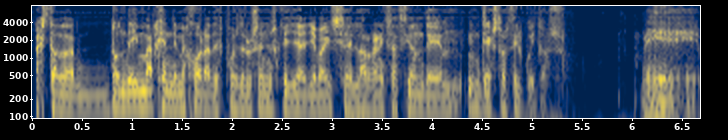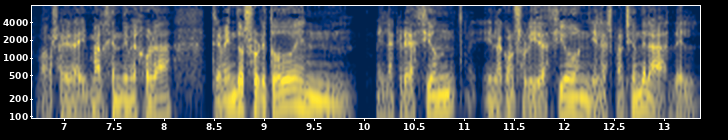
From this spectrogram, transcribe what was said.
¿Hasta dónde hay margen de mejora después de los años que ya lleváis en la organización de, de estos circuitos? Vamos a ver, hay margen de mejora tremendo, sobre todo en, en la creación, en la consolidación y en la expansión de la, del-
